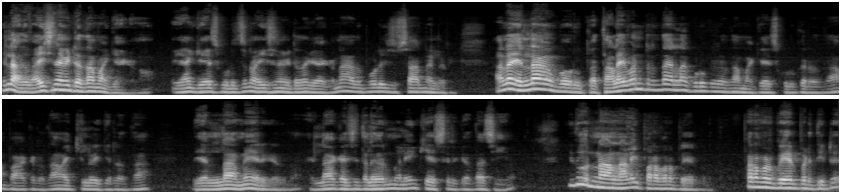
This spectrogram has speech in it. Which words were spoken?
இல்லை அது வைஷ்ணவிட்ட தான்மா கேட்கணும் ஏன் கேஸ் கொடுத்துன்னு வைஷ்ணவிட்ட தான் கேட்கணும் அது போலீஸ் விசாரணையில் இருக்குது அதெல்லாம் எல்லாம் இப்போ ஒரு இப்போ தலைவன் இருந்தால் எல்லாம் கொடுக்குறது தான்மா. கேஸ் கொடுக்கறது தான் பார்க்குறது தான் வக்கீல் வைக்கிறது தான். இது எல்லாமே இருக்கிறது தான். எல்லா கட்சி தலைவர் மேலேயும் கேஸ் இருக்க தான் செய்யும். இது ஒரு நாலு நாளைக்கு பரபரப்பு ஏற்படுத்தும். பரபரப்பு ஏற்படுத்திட்டு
